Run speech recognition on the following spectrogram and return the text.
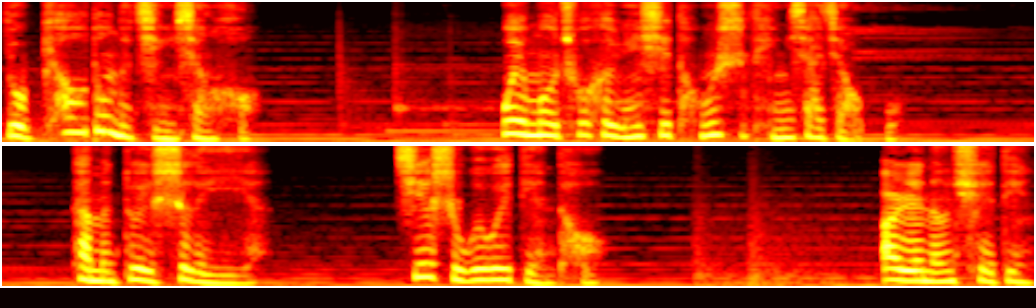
有飘动的景象后，魏莫初和云溪同时停下脚步，他们对视了一眼，皆是微微点头。二人能确定，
